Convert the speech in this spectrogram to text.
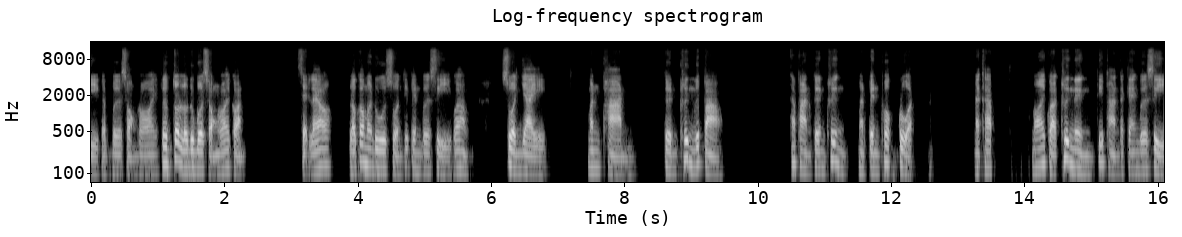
4กับเบอร์200เริ่มต้นเราดูเบอร์200ก่อน เสร็จแล้วเราก็มาดูส่วนที่เป็นเบอร์4ว่า ส่วนใหญ่มันผ่านเกินครึ่งหรือเปล่า ถ้าผ่านเกินครึ่งมันเป็นพวกกรวดนะครับ น้อยกว่าครึ่งหนึ่งที่ผ่านตะแกรงเบอร์สี่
